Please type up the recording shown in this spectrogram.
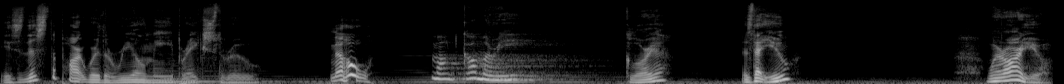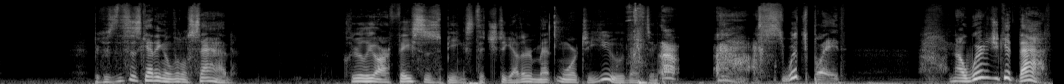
Is this the part where the real me breaks through? No. Montgomery. Gloria? Is that you? Where are you? Because this is getting a little sad. Clearly, our faces being stitched together meant more to you than to. Ah, ah, a switchblade! Now, where did you get that?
